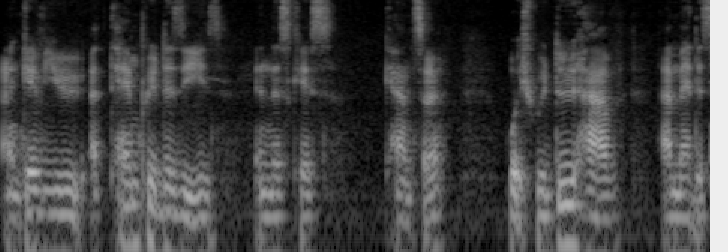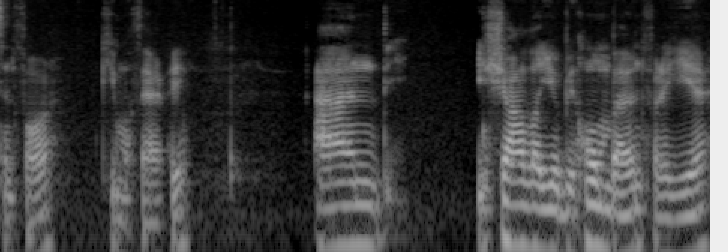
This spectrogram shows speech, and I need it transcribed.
and give you a temporary disease, in this case, cancer, which we do have a medicine for, chemotherapy, and inshallah you'll be homebound for a year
